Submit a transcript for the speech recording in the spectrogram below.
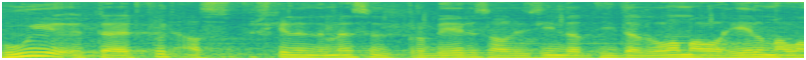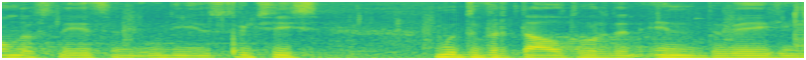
hoe je het uitvoert, als verschillende mensen het proberen, zal je zien dat die dat allemaal helemaal anders lezen en hoe die instructies moeten vertaald worden in beweging.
